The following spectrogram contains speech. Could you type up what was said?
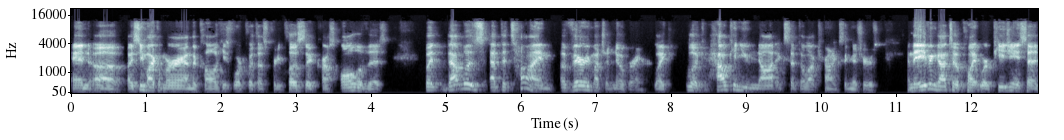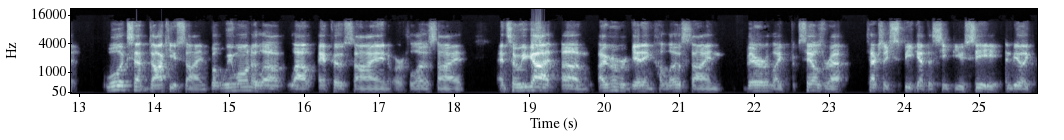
And uh, I see Michael Murray on the call. He's worked with us pretty closely across all of this. But that was at the time a very much a no brainer. Like, look, how can you not accept electronic signatures? And they even got to a point where PG said, we'll accept DocuSign, but we won't allow, allow EchoSign or HelloSign. And so we got, um, I remember getting HelloSign their like sales rep to actually speak at the CPUC and be like,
